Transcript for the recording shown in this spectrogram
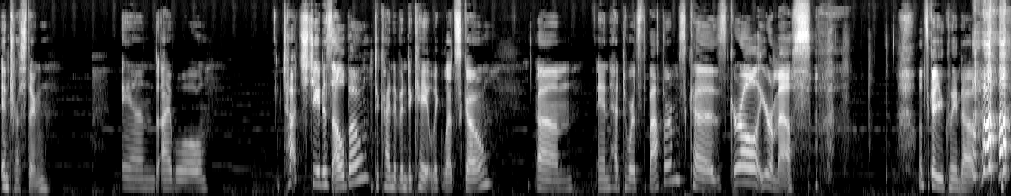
interesting. And I will touch Jada's elbow to kind of indicate, like, let's go. Um, and head towards the bathrooms, because, girl, you're a mess. let's get you cleaned up.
